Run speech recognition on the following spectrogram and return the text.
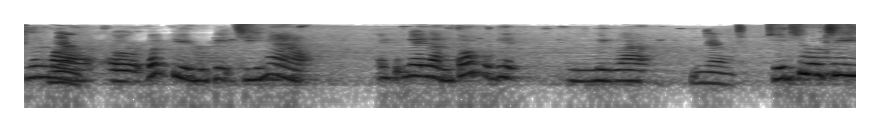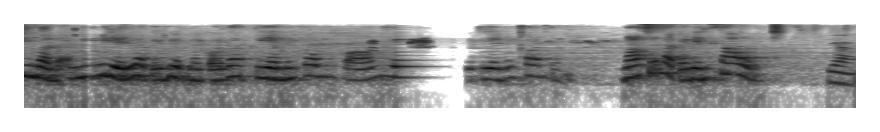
nhưng mà yeah. Dạ. ở bất kỳ một vị trí nào em cũng nên làm tốt cái việc mình làm yeah. Dạ. chứ chưa chi mà đã nghĩ đến là cái việc này có ra tiền hay không có nhiều tiền hay không nó sẽ là cái đến sau yeah. Dạ.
